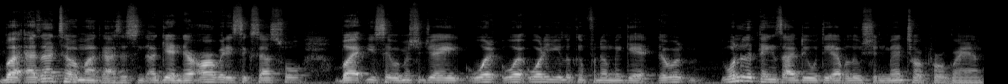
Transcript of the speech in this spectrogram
but as I tell my guys, listen, again, they're already successful. But you say, well, Mr. J, what what what are you looking for them to get? Were, one of the things I do with the Evolution Mentor Program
